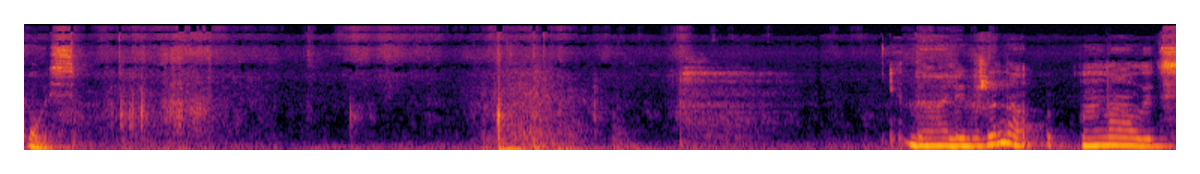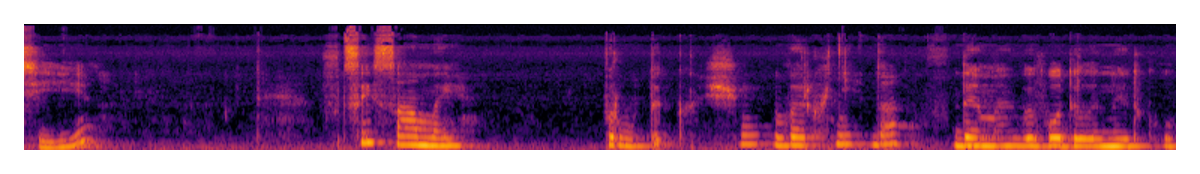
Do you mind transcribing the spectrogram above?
Ось. І далі вже на, на лиці в цей самий прутик, що верхній, да, де ми виводили нитку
